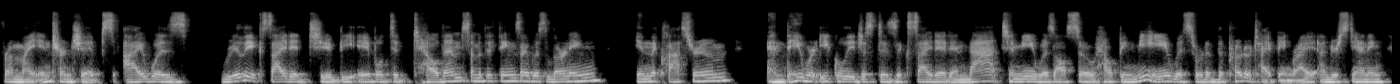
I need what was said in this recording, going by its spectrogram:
from my internships i was really excited to be able to tell them some of the things i was learning in the classroom and they were equally just as excited. And that to me was also helping me with sort of the prototyping right? Understanding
